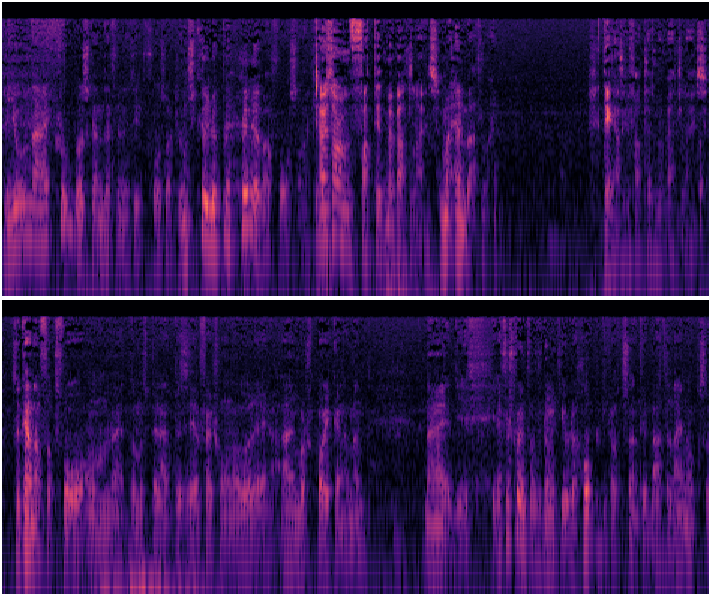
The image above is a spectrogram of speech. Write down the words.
jo, nej, Boys kan definitivt få saker. De skulle behöva få saker. jag tar dem fattigt med Battlelines. De har en battleline. Det är ganska fattigt med Battlelines. Så kan de få två om de spelar en speciell fraktion och då är det Ironborgspojkarna. Men nej, jag förstår inte varför de inte gjorde Hobgrotsen till Battleline också.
